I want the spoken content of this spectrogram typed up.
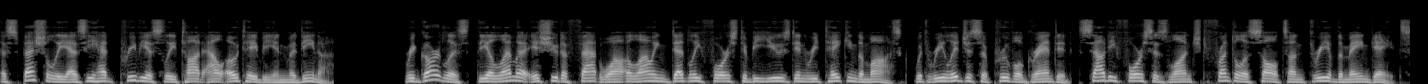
especially as he had previously taught al-Otaibi in Medina. Regardless, the ulema issued a fatwa allowing deadly force to be used in retaking the mosque. With religious approval granted, Saudi forces launched frontal assaults on three of the main gates.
